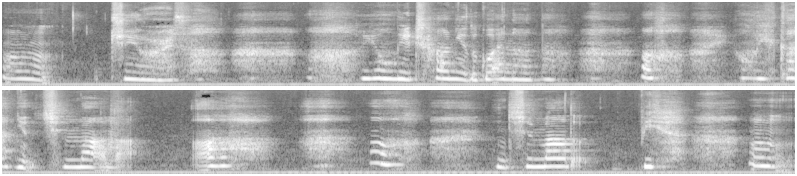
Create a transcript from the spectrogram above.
嗯，俊儿子，啊，用力插你的乖囡囡，啊，用力干你的亲妈妈，啊，嗯，你亲妈的，别，嗯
